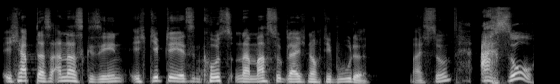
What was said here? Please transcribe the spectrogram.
ich habe das anders gesehen, ich gebe dir jetzt einen Kuss und dann machst du gleich noch die Bude. Weißt du? Ach so.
